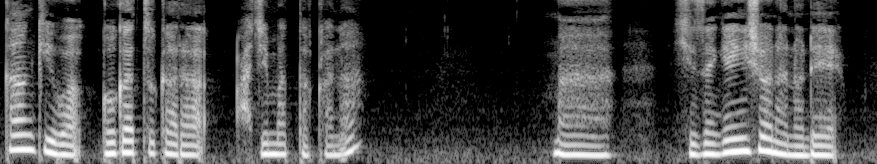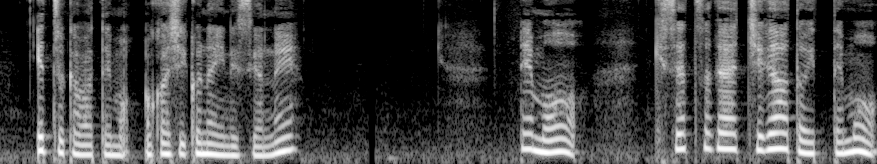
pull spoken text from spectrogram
寒気は5月から始まったかなまあ、自然現象なので、いつ変わってもおかしくないんですよね。でも、季節が違うと言っても、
